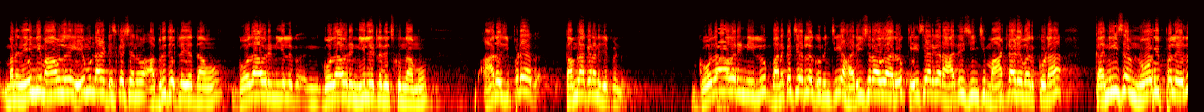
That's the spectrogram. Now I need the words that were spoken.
మనం ఏంది మామూలుగా ఏముండాలి డిస్కషన్ అభివృద్ధి ఎట్లా చేద్దాము? గోదావరి నీళ్ళు గోదావరి నీళ్ళు ఎట్లా తెచ్చుకుందాము? ఆ రోజు ఇప్పుడే కమలాకర్ అని చెప్పిండు. గోదావరి నీళ్ళు బనకచెర్ల గురించి హరీష్ రావు గారు కేసీఆర్ గారు ఆదేశించి మాట్లాడే వరకు కూడా కనీసం నోరిప్పలేదు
